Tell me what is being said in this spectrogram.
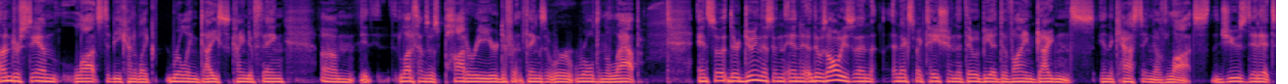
understand lots to be kind of like rolling dice kind of thing. Um, it, a lot of times it was pottery or different things that were rolled in the lap. And so they're doing this, and, and there was always an, an expectation that there would be a divine guidance in the casting of lots. The Jews did it,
